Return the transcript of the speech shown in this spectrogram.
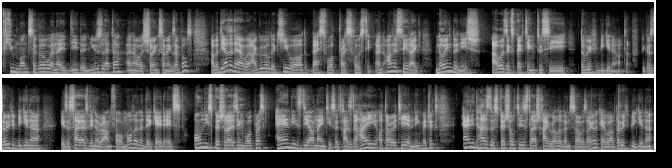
a few months ago when I did a newsletter and I was showing some examples. Uh, but the other day I, I googled the keyword best WordPress hosting. And honestly like knowing the niche I was expecting to see WP Beginner on top because WP Beginner is a site that's been around for more than a decade. It's only specialized in WordPress and it's DR90. So it has the high authority and link metrics and it has the specialty slash high relevance. So I was like, okay, well, WP beginner,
